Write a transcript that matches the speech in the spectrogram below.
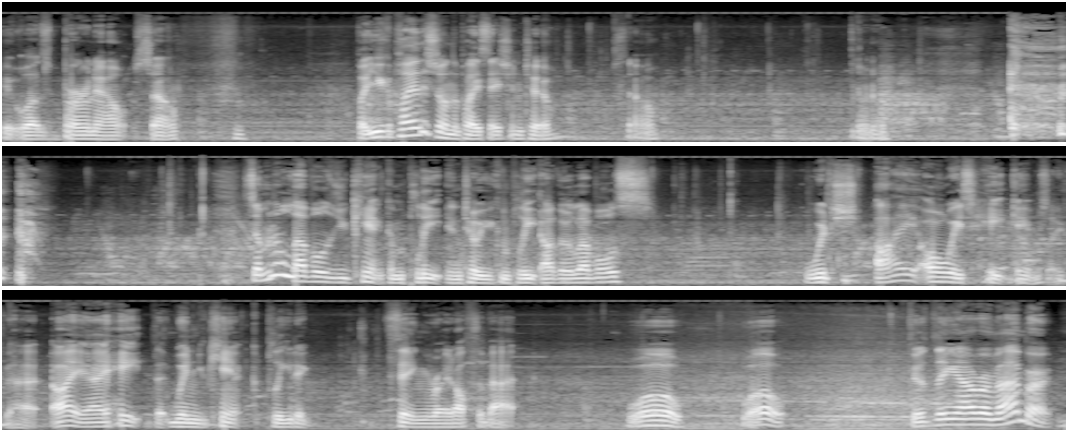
it was Burnout, so. but you can play this on the PlayStation 2, so. I don't know. Some of the levels you can't complete until you complete other levels. Which I always hate games like that. I, I hate that when you can't complete a thing right off the bat. Whoa. Whoa. Good thing I remembered.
